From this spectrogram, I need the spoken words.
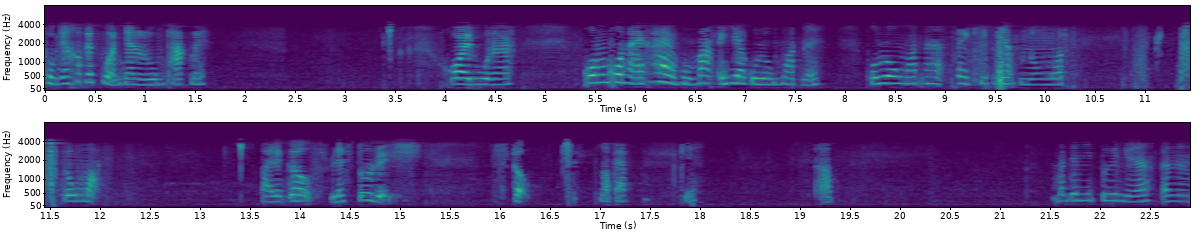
ผมจะเข้าไปป่วนยันโรงพักเลย คอยดูนะ คนคนไหนค่ายกับผมบ้างไอ้เหี้ยกูลงมอดเลย ผมลงมอดนะฮะไอคลิปเนี้ยผมลงมอดลงมอดไปเลย go let's do this let's go รอแป๊บโอเคอัพมันจะมีปืนอยู่นะแป๊บนึง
